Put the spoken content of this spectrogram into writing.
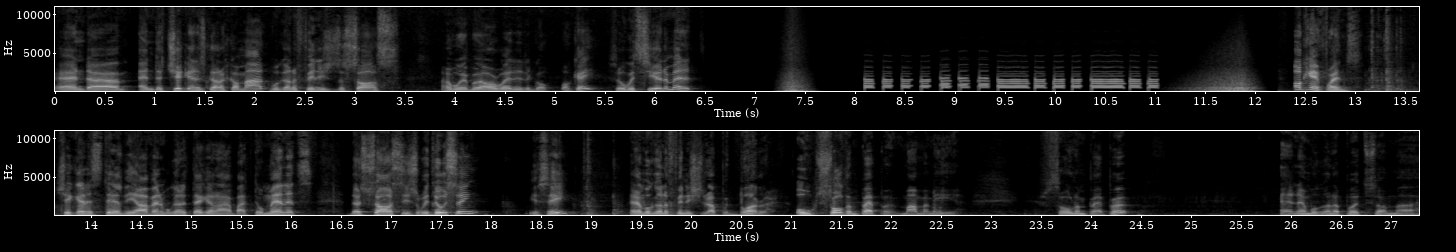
And, uh, and the chicken is going to come out. We're going to finish the sauce. And we'll be all ready to go. Okay? So we'll see you in a minute. Okay, friends. Chicken is still in the oven. We're going to take it on about two minutes. The sauce is reducing. You see? And we're going to finish it up with butter. Oh, salt and pepper. Mamma mia. Salt and pepper. And then we're going to put some uh,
